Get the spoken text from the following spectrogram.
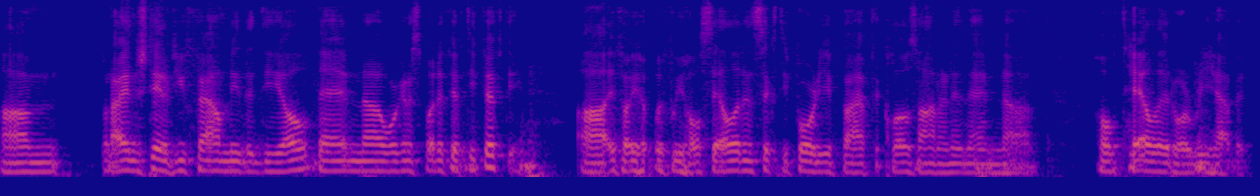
Um, but I understand if you found me the deal, then uh, we're going to split it 50 50. Uh, if, if we wholesale it in 60 40, if I have to close on it and then uh, wholesale it or rehab it.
